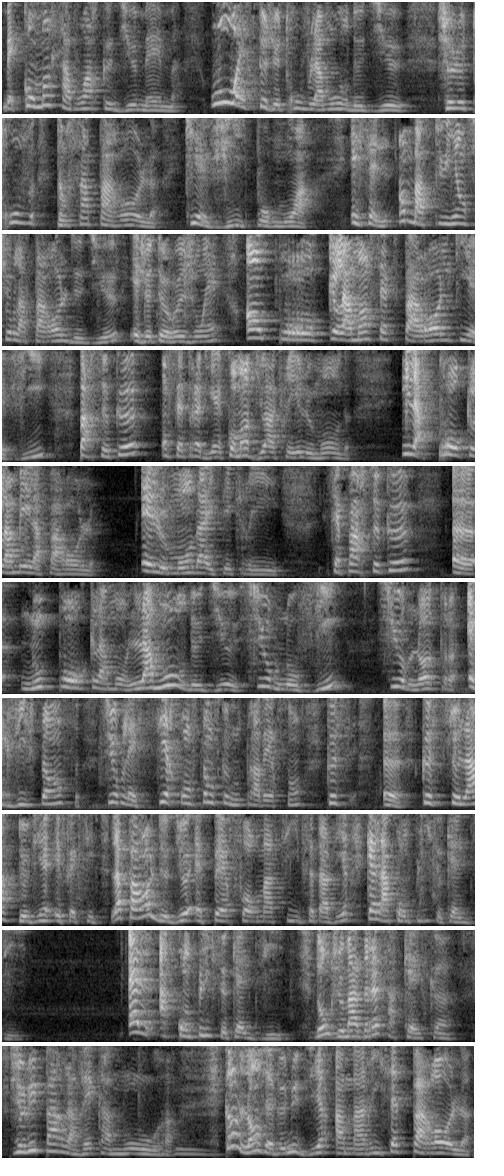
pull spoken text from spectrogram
Mais comment savoir que Dieu m'aime? Où est-ce que je trouve l'amour de Dieu? Je le trouve dans sa parole, qui est vie pour moi. Et c'est en m'appuyant sur la parole de Dieu, et je te rejoins, en proclamant cette parole qui est vie, parce que on sait très bien comment Dieu a créé le monde. Il a proclamé la parole, et le monde a été créé. C'est parce que euh, nous proclamons l'amour de Dieu sur nos vies, sur notre existence, sur les circonstances que nous traversons, que, euh, que cela devient effectif. La parole de Dieu est performative, c'est-à-dire qu'elle accomplit ce qu'elle dit. Elle accomplit ce qu'elle dit. Donc je m'adresse à quelqu'un. Je lui parle avec amour. Quand l'ange est venu dire à Marie cette parole,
